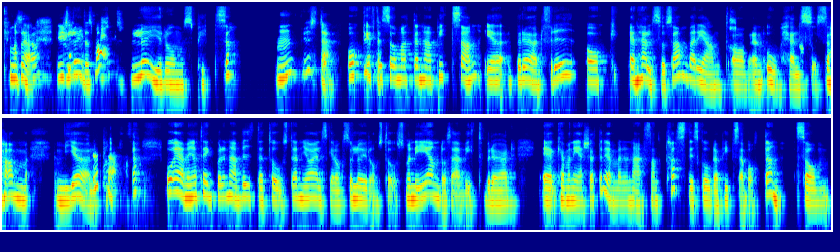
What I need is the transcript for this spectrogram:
kan man säga. Ja. Det är ju jättesmart. Löjromspizza. Mm, just det. Och eftersom att den här pizzan är brödfri och en hälsosam variant av en ohälsosam mjölpizza. Och även jag tänker på den här vita toasten. Jag älskar också löjromstoast, men det är ändå så här vitt bröd. Eh, kan man ersätta det med den här fantastiskt goda pizzabotten som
